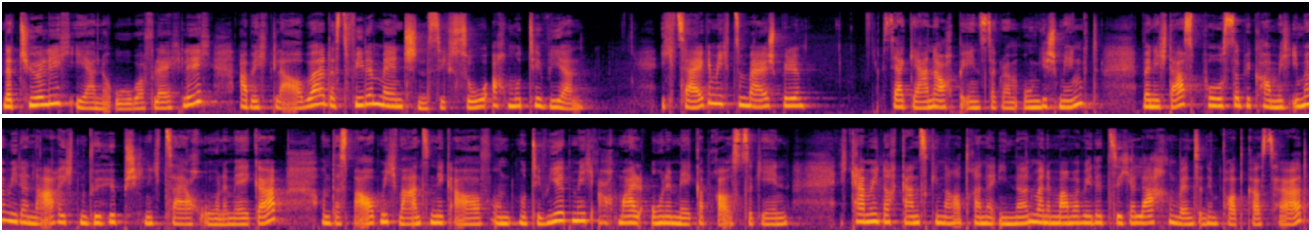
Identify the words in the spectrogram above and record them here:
Natürlich eher nur oberflächlich, aber ich glaube, dass viele Menschen sich so auch motivieren. Ich zeige mich zum Beispiel sehr gerne auch bei Instagram ungeschminkt. Wenn ich das poste, bekomme ich immer wieder Nachrichten, wie hübsch ich nicht sei, auch ohne Make-up. Und das baut mich wahnsinnig auf und motiviert mich, auch mal ohne Make-up rauszugehen. Ich kann mich noch ganz genau dran erinnern. Meine Mama wird jetzt sicher lachen, wenn sie den Podcast hört.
